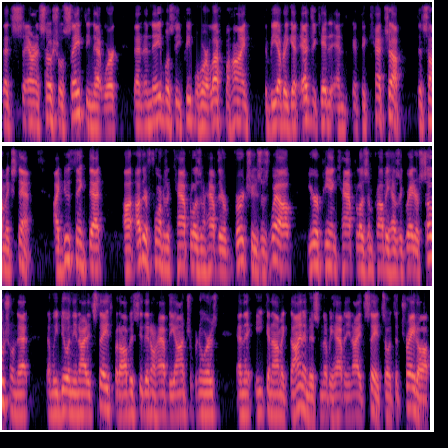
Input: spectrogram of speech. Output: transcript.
that's or a social safety network that enables the people who are left behind to be able to get educated and to catch up to some extent. I do think that uh, other forms of capitalism have their virtues as well. European capitalism probably has a greater social net than we do in the United States, but obviously they don't have the entrepreneurs and the economic dynamism that we have in the United States. So it's a trade-off.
